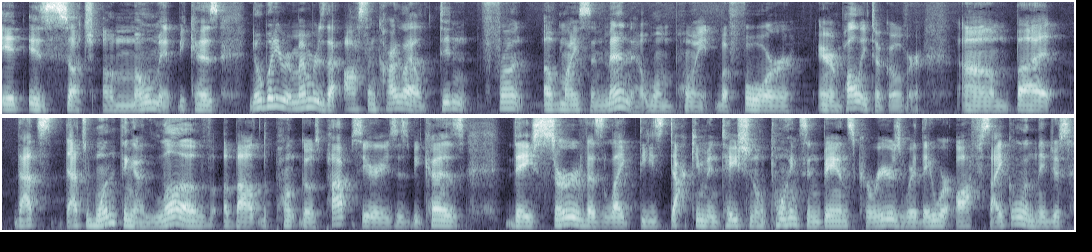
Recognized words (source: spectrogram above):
it is such a moment because nobody remembers that Austin Carlile didn't front of Mice and Men at one point before Aaron Pauley took over. Um, but that's that's one thing I love about the Punk Goes Pop series is because they serve as like these documentational points in bands' careers where they were off cycle and they just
